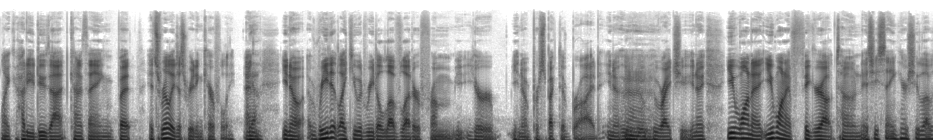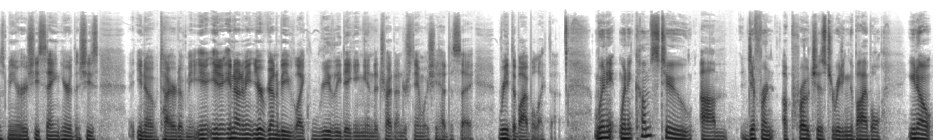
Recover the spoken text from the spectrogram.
like how do you do that kind of thing, but it's really just reading carefully. And Yeah. you know, read it like you would read a love letter from your you know prospective bride you know who, who, who writes you. You know you want to you want to figure out tone. Is she saying here she loves me or is she saying here that she's you know tired of me? You, you, know what i mean? You're going to be like really digging in to try to understand what she had to say. Read the bible like that. When it when it comes to um, different approaches to reading the Bible, you know,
